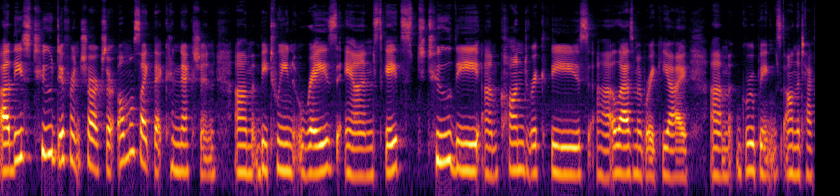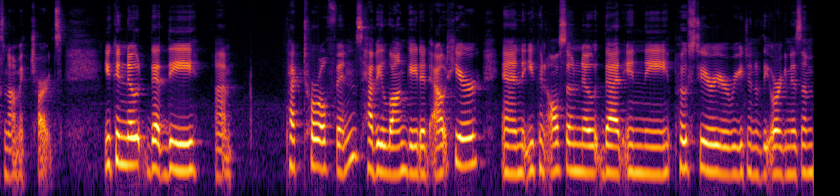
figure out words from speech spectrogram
Uh, these two different sharks are almost like that connection um, between rays and skates to the um, chondrichthyes, uh, elasmobranchii um, groupings on the taxonomic charts. You can note that the um, pectoral fins have elongated out here and you can also note that in the posterior region of the organism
